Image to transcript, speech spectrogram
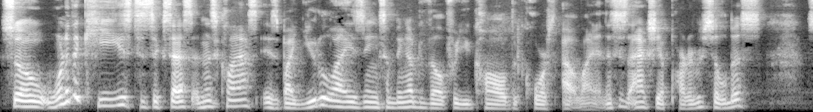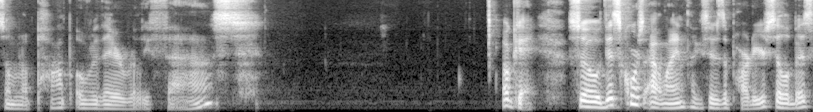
so one of the keys to success in this class is by utilizing something I've developed for you called the course outline. And this is actually a part of your syllabus. So I'm going to pop over there really fast. Okay, so this course outline, like I said, is a part of your syllabus,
